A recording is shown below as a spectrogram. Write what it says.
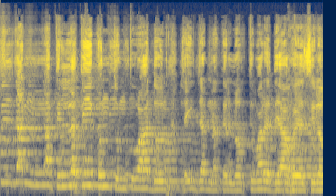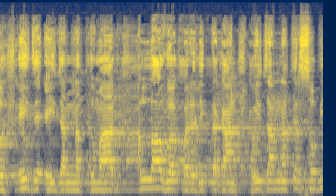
বিল জান্নাতিল্লাতি কুনতুম তুআদুন। যেই জান্নাতের লোক তোমারে দেয়া হয়েছিল, এই যে এই জান্নাত তোমার। আল্লাহু আকবারে দিক ওই জান্নাতের ছবি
